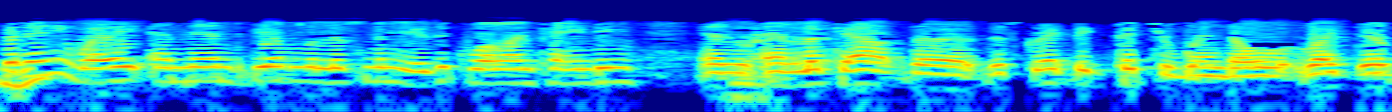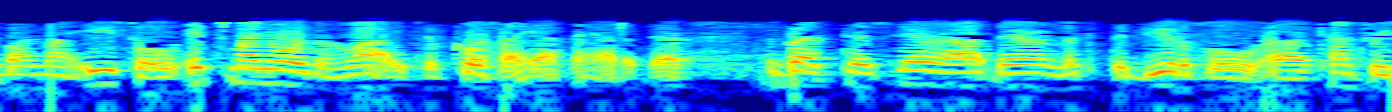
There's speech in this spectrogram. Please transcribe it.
but mm-hmm. anyway, and then to be able to listen to music while I'm painting and right. and look out the this great big picture window right there by my easel. It's my northern lights. Of course, I have to have it there but to stare out there and look at the beautiful uh, country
